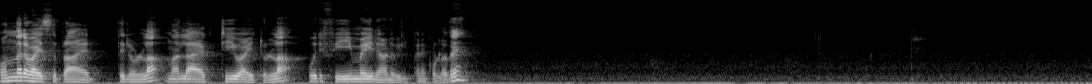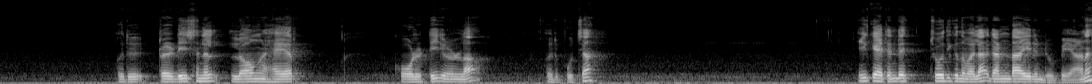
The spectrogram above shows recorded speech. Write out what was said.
ഒന്നര വയസ്സ് പ്രായത്തിലുള്ള നല്ല ആക്റ്റീവായിട്ടുള്ള ഒരു ഫീമെയിലാണ് വിൽപ്പനക്കുള്ളത്. ഒരു ട്രഡീഷണൽ ലോങ് ഹെയർ ക്വാളിറ്റിയുള്ള ഒരു പൂച്ച. ഈ കയറ്റന്റെ ചോദിക്കുന്ന വില രണ്ടായിരം രൂപയാണ്.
